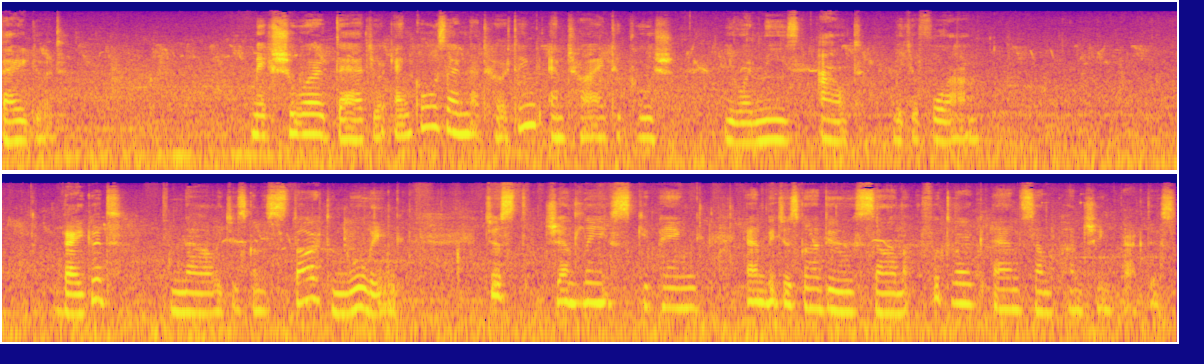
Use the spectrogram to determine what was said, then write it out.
Very good. Make sure that your ankles are not hurting and try to push your knees out with your forearm. Very good. Now we're just gonna start moving. Just gently skipping and we're just gonna do some footwork and some punching practice.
